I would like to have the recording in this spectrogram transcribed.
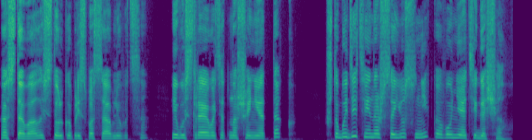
Оставалось только приспосабливаться и выстраивать отношения так, чтобы дети и наш союз никого не отягощал.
